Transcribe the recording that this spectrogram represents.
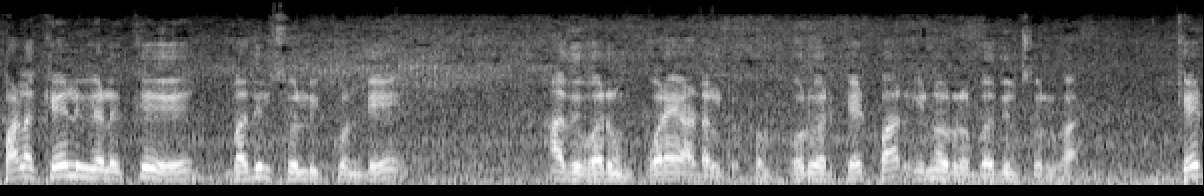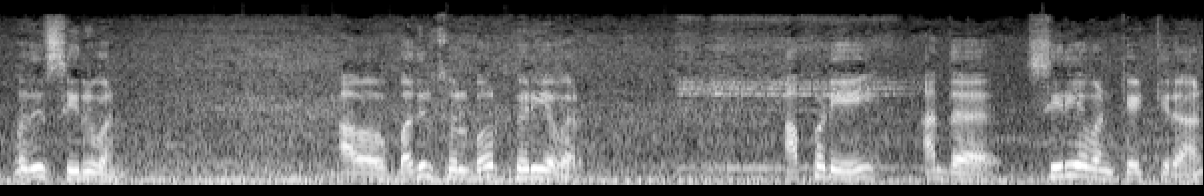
பல கேள்விகளுக்கு பதில் சொல்லிக்கொண்டே அது வரும். உரையாடல் இருக்கும். ஒருவர் கேட்பார் இன்னொருவர் பதில் சொல்வார். கேட்பது சிறுவன். அவ- பதில் சொல்பவர் பெரியவர். அப்படி அந்த சிறியவன் கேட்கிறான்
